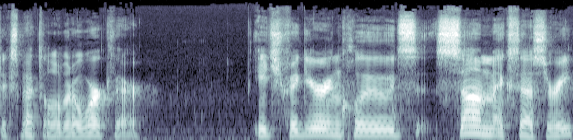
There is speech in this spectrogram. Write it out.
expect a little bit of work there. Each figure includes some accessory.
